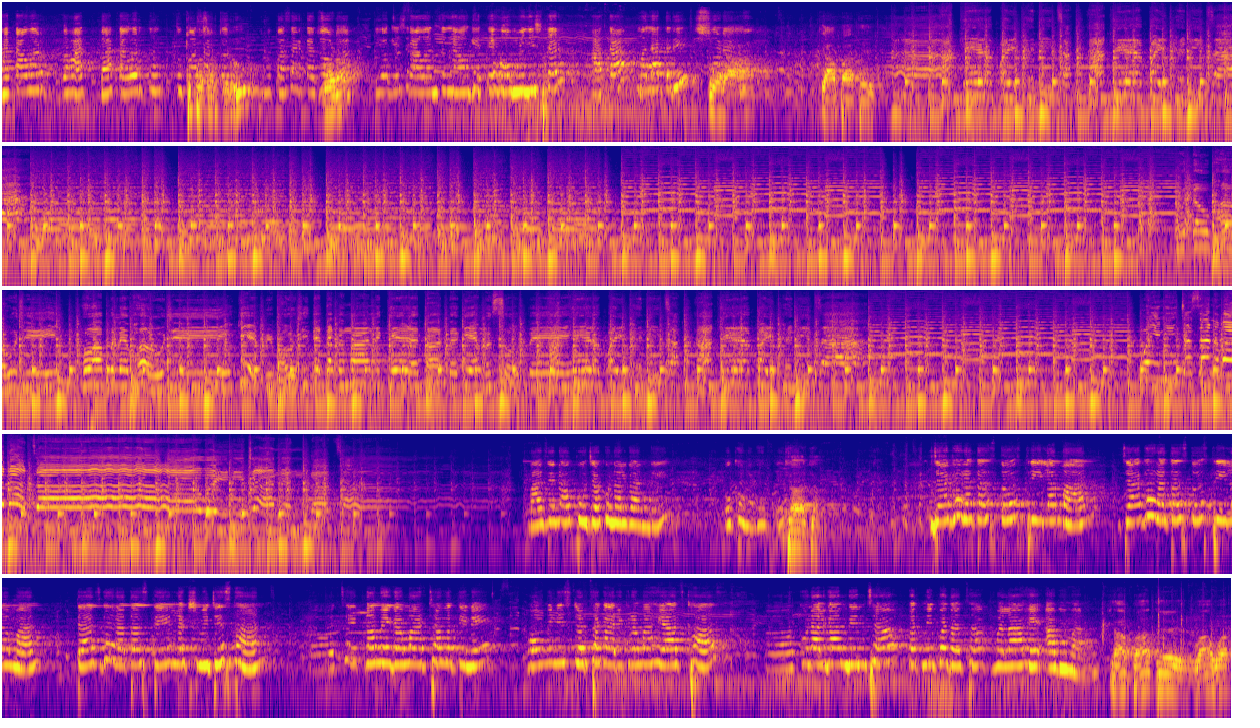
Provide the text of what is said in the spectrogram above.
हातावर भात भातावर तूप तुपासारखं तुपासारखं रूप, रूप रूपासारखा जोडा. जोडा. योगेश रावांचं नाव घेते होम मिनिस्टर आता मला तरी सोडा. क्या बात आहे खेळ पैठणीचा हा खेळ पैठणीचा भाऊजी हो आपले भाऊजी. केपी भाऊजी देतात मान खेळतात गेम सोपे. हा खेळ पैठणीचा पैठणीचा. वहिनीच्या सन्मानाचा वहिनीच्या आनंदाचा. माझे नाव पूजा कुणाल गांधी. उखाणा घेते. घ्या घ्या. ज्या घरात असतो स्त्रीला मान ज्या घरात असतो स्त्रीला मान त्याच घरात असते लक्ष्मीचे स्थान. चेतना मेगा मार्टच्या वतीने होम मिनिस्टरचा कार्यक्रम आहे आज खास. कुणाल गांधींच्या पत्नी पदाचा मला आहे अभिमान. क्या बात है. वा वा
